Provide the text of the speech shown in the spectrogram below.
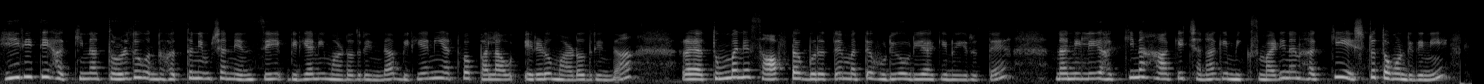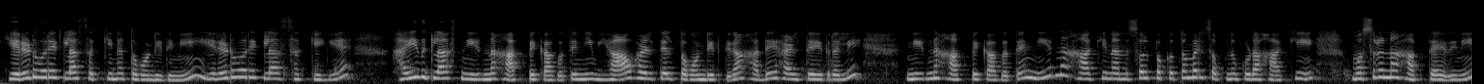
ಈ ರೀತಿ ಅಕ್ಕಿನ ತೊಳೆದು ಒಂದು ಹತ್ತು ನಿಮಿಷ ನೆನೆಸಿ ಬಿರಿಯಾನಿ ಮಾಡೋದ್ರಿಂದ, ಬಿರಿಯಾನಿ ಅಥವಾ ಪಲಾವ್ ಎರಡು ಮಾಡೋದ್ರಿಂದ, ರ ತುಂಬಾ ಸಾಫ್ಟಾಗಿ ಬರುತ್ತೆ ಮತ್ತು ಹುಡಿ ಹುಡಿಯಾಗಿಯೂ ಇರುತ್ತೆ. ನಾನಿಲ್ಲಿ ಅಕ್ಕಿನ ಹಾಕಿ ಚೆನ್ನಾಗಿ ಮಿಕ್ಸ್ ಮಾಡಿ ನಾನು ಅಕ್ಕಿ ಎಷ್ಟು ತೊಗೊಂಡಿದ್ದೀನಿ? ಎರಡೂವರೆ ಗ್ಲಾಸ್ ಅಕ್ಕಿನ ತೊಗೊಂಡಿದ್ದೀನಿ. ಎರಡೂವರೆ ಗ್ಲಾಸ್ ಅಕ್ಕಿಗೆ ಐದು ಗ್ಲಾಸ್ ನೀರನ್ನ ಹಾಕಬೇಕಾಗುತ್ತೆ. ನೀವು ಯಾವ ಅಳತೆಯಲ್ಲಿ ತೊಗೊಂಡಿರ್ತೀರ ಅದೇ ಅಳತೆ ಇದರಲ್ಲಿ ನೀರನ್ನ ಹಾಕಬೇಕಾಗುತ್ತೆ. ನೀರನ್ನ ಹಾಕಿ ನಾನು ಸ್ವಲ್ಪ ಕೊತ್ತಂಬರಿ ಸೊಪ್ಪನ್ನು ಕೂಡ ಹಾಕಿ ಮೊಸರನ್ನ ಹಾಕ್ತಾಯಿದ್ದೀನಿ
